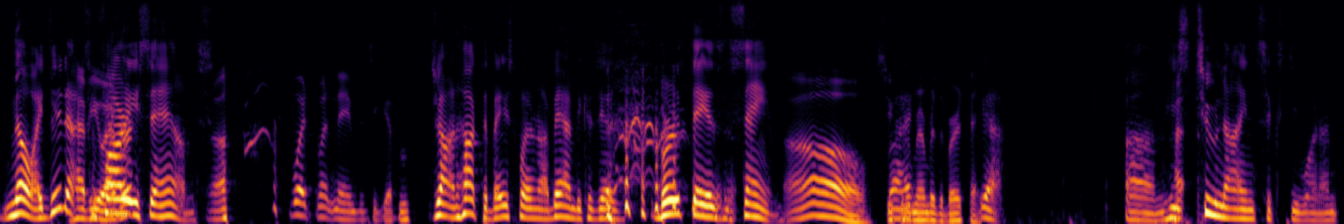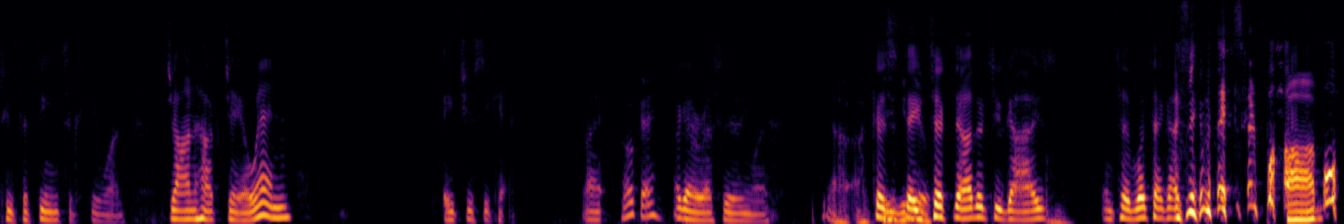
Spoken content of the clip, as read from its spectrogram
no, I did Have you Safari ever? Sam's. Oh. What what name did you give him? John Huck, the bass player in our band, because his birthday is the same. Oh, so you Right. can remember the birthday. Yeah. Um, he's two nine sixty one. I'm two fifteen sixty one. John Huck, J O N H U C K. Right. Okay. I got arrested anyways Yeah. uh, because you they do. took the other two guys and said, "What's that guy's name?" And they said, "Bob." Bob.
